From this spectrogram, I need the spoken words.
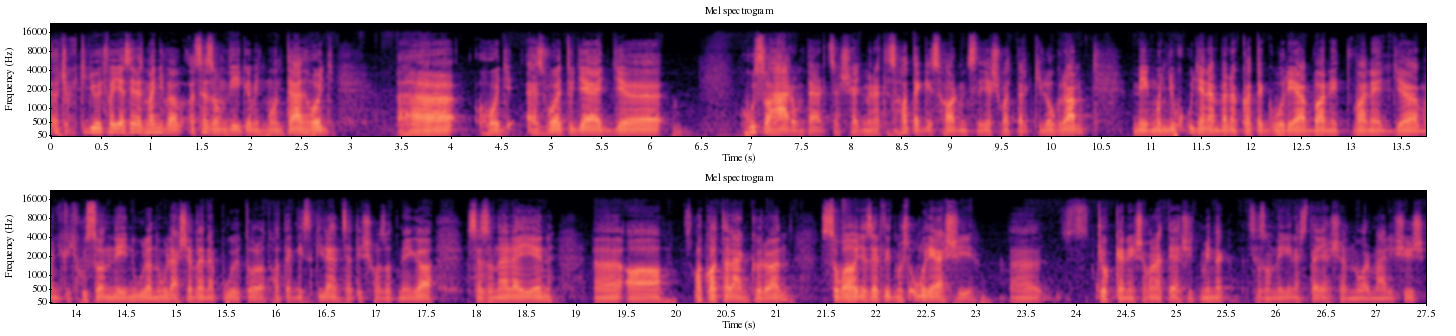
ö, csak kigyűlt vagy ezért ez mennyivel a szezon vége, amit mondtál, hogy, uh, hogy ez volt ugye egy uh, 23 perces hegymenet, ez 6,34-es watt per kilogramm, még mondjuk ugyanebben a kategóriában itt van egy mondjuk egy 24 0 0 ás Evenepultól, ott 6,9-et is hozott még a szezon elején a, a katalán körön, szóval, hogy azért itt most óriási uh, csökkenése van a teljesítménynek, szezon végén ez teljesen normális is.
